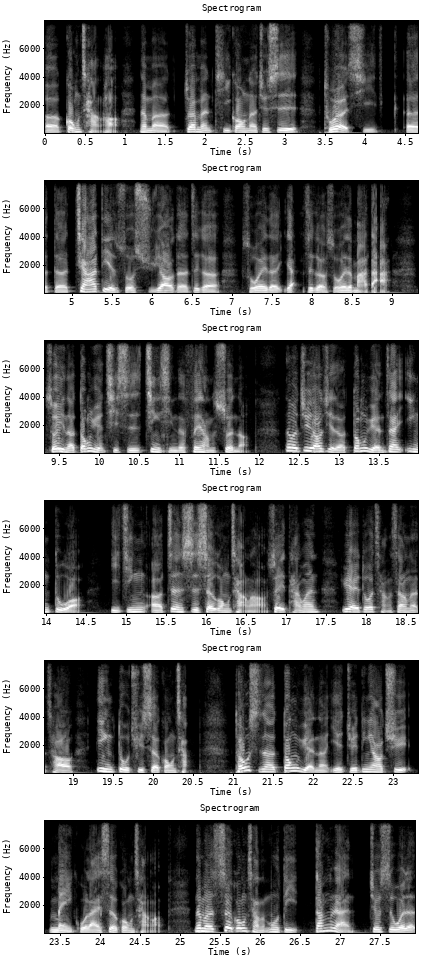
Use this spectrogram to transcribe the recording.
呃，工厂哈，那么专门提供呢，就是土耳其呃的家电所需要的这个所谓的亚这个所谓的马达，所以呢，东元其实进行的非常的顺了。那么据了解呢，东元在印度哦，已经呃正式设工厂了，所以台湾越来越多厂商呢朝印度去设工厂。同时呢，东元呢也决定要去美国来设工厂哦。那么设工厂的目的，当然就是为了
